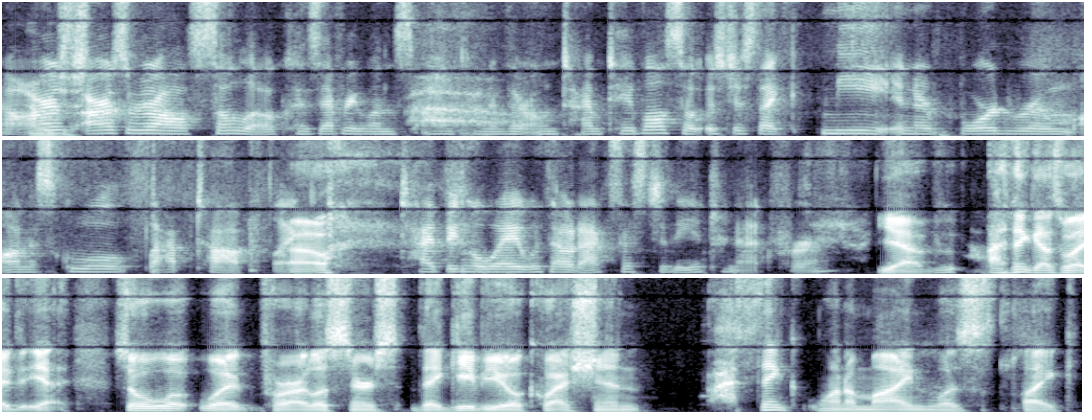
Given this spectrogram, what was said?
Now ours just, ours were all solo because everyone's on kind of their own timetable. So it was just like me in a boardroom on a school laptop, like oh. typing away without access to the internet for. Yeah, I think that's what I did. Yeah. So what, what for our listeners, they give you a question. I think one of mine was like,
